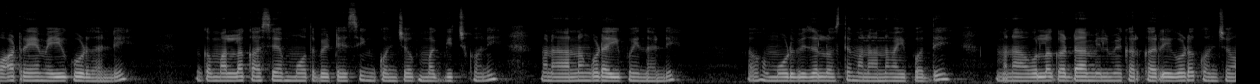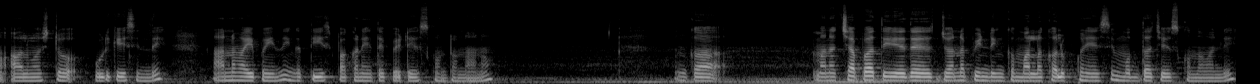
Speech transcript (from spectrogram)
వాటర్ ఏం వేయకూడదండి. ఇంకా మళ్ళీ కాసేపు మూత పెట్టేసి ఇంకొంచెం మగ్గించుకొని మన అన్నం కూడా అయిపోయిందండి. ఒక మూడు విజల్లు వస్తే మన అన్నం అయిపోద్ది. మన ఉల్లగడ్డ మిల్ మేకర్ కర్రీ కూడా కొంచెం ఆల్మోస్ట్ ఉడికేసింది. అన్నం అయిపోయింది. ఇంకా తీసి పక్కన అయితే పెట్టేసుకుంటున్నాను. ఇంకా మన చపాతి అదే జొన్న పిండి ఇంకా మళ్ళీ కలుపుకునేసి ముద్ద చేసుకుందామండి.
